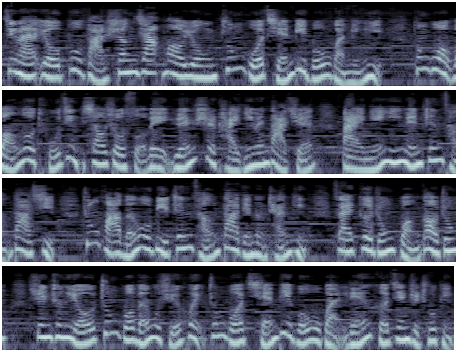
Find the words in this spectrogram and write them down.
近来有不法商家冒用中国钱币博物馆名义，通过网络途径销售所谓袁世凯银元大全、百年银元珍藏大系、中华文物币珍藏大典等产品，在各种广告中宣称由中国文物学会、中国钱币博物馆联合监制出品，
